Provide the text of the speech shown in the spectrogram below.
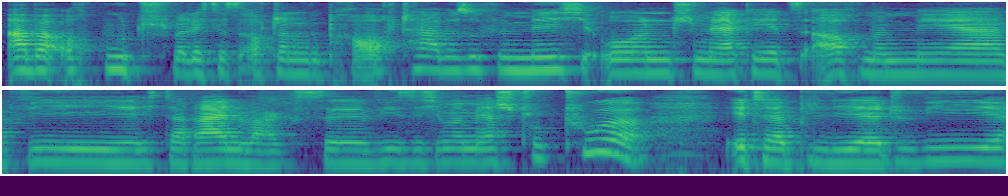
aber auch gut, weil ich das auch dann gebraucht habe so für mich und merke jetzt auch immer mehr, wie ich da reinwachse, wie sich immer mehr Struktur etabliert, wie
